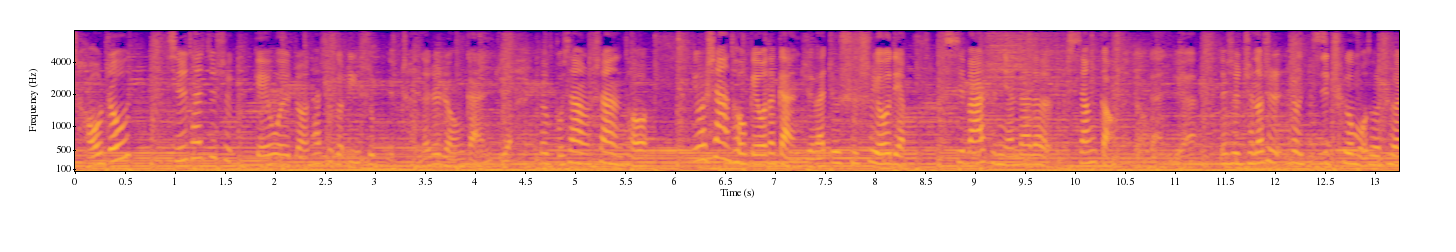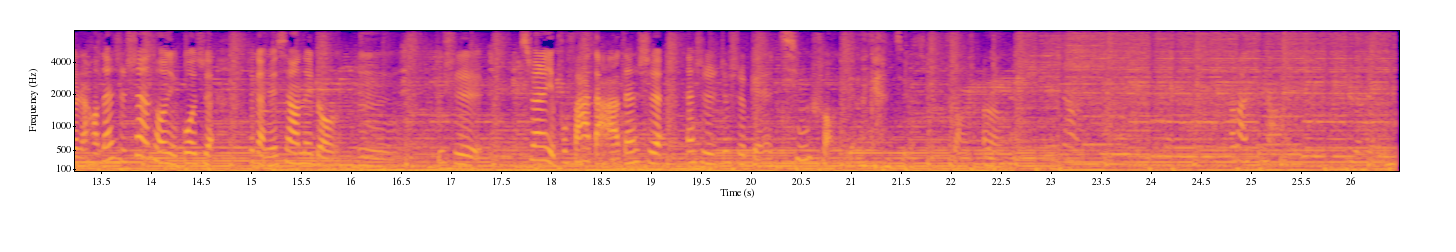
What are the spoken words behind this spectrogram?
潮州其实它就是给我一种它是个历史古城的这种感觉，就不像汕头，因为汕头给我的感觉吧，就是是有点七八十年代的香港那种觉，就是全都是那种机车、摩托车，然后但是汕头你过去就感觉像那种嗯，就是虽然也不发达，但是但是就是给人清爽一点的感觉，爽，嗯，像爸爸去哪儿？去的那种，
